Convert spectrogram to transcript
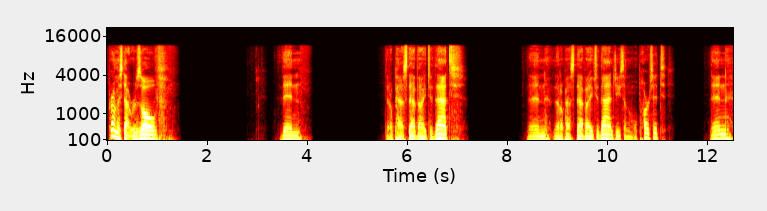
promise.resolve, then that'll pass that value to that. Then that'll pass that value to that. JSON will parse it. Then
